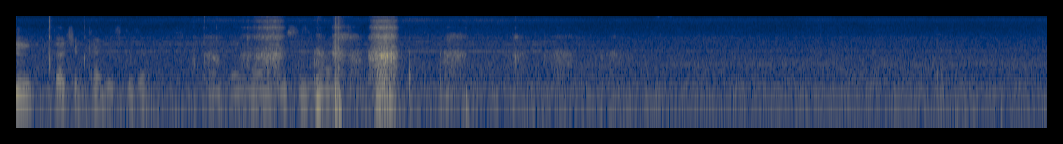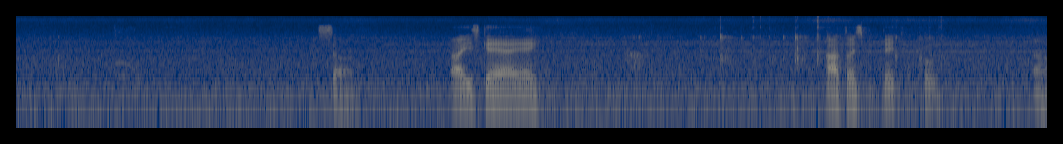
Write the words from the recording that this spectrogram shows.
Tô tipo cair se quiser. Não tem mais luzes mais. Salve. Ah, isso que é, é aí. Ah, tô spectator. Cool. Ah.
